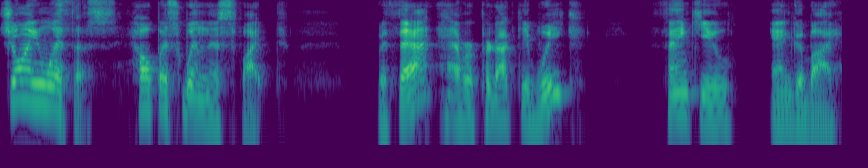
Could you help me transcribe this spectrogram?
Join with us. Help us win this fight. With that, have a productive week. Thank you and goodbye.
